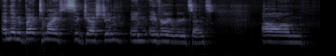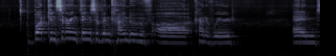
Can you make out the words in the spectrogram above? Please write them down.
and then back to my suggestion in a very weird sense. Um, but considering things have been kind of uh, kind of weird, and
